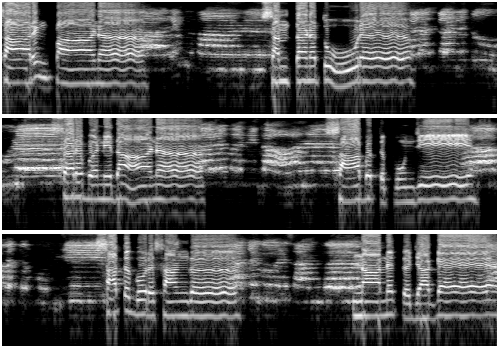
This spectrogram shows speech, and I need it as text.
ਸਾਰੰਗ ਪਾਣ। ਸੰਤਨ ਧੂਰ। ਸਰਬ ਨਿਦਾਨ। ਸਾਬਤ ਪੂੰਜੀ। ਸਤ ਗੁਰ ਸੰਗ। ਨਾਨਕ ਜਾਗੈ।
